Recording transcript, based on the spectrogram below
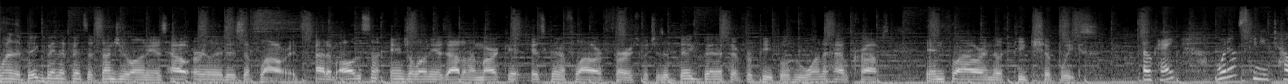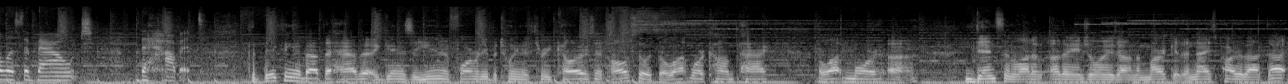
One of the big benefits of Sungelonia is how early it is to flower. It's, out of all the Angelonias out on the market, it's going to flower first, which is a big benefit for people who want to have crops in flower in those peak ship weeks. Okay, what else can you tell us about the habit? The big thing about the habit, again, is the uniformity between the three colors, and also it's a lot more compact, a lot more uh, dense than a lot of other Angelonias out on the market. The nice part about that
